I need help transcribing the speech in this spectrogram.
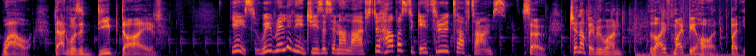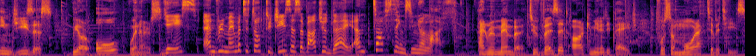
Wow, that was a deep dive. Yes, we really need Jesus in our lives to help us to get through tough times. So, chin up, everyone. Life might be hard, but in Jesus, we are all winners. Yes, and remember to talk to Jesus about your day and tough things in your life. And remember to visit our community page for some more activities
